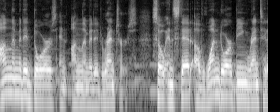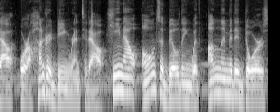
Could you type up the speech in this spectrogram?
unlimited doors and unlimited renters. So instead of one door being rented out or a hundred being rented out, he now owns a building with unlimited doors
